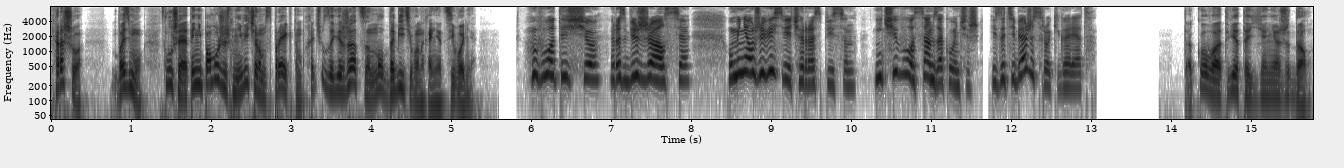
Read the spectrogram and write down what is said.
«Хорошо, возьму. Слушай, а ты не поможешь мне вечером с проектом? Хочу задержаться, но добить его, наконец, сегодня». Вот еще, разбежался. У меня уже весь вечер расписан. Ничего, сам закончишь. Из-за тебя же сроки горят. Такого ответа я не ожидал.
